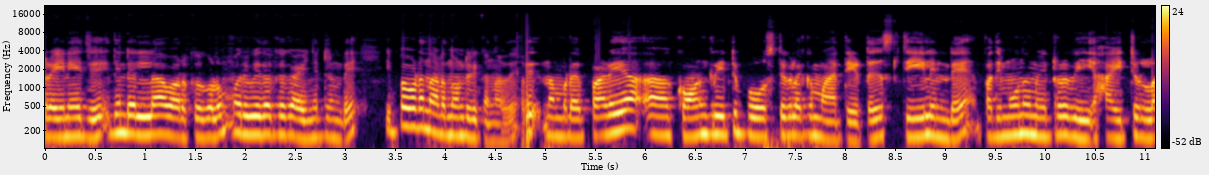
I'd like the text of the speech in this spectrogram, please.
ഡ്രെയിനേജ് ഇതിന്റെ എല്ലാ വർക്കുകളും ഒരുവിധമൊക്കെ കഴിഞ്ഞിട്ടുണ്ട്. ഇപ്പോൾ അവിടെ നടന്നുകൊണ്ടിരിക്കുന്നത് നമ്മുടെ പഴയ കോൺക്രീറ്റ് പോസ്റ്റുകളൊക്കെ മാറ്റിയിട്ട് സ്റ്റീലിന്റെ പതിമൂന്ന് മീറ്റർ ഹൈറ്റ് ഹൈറ്റുള്ള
